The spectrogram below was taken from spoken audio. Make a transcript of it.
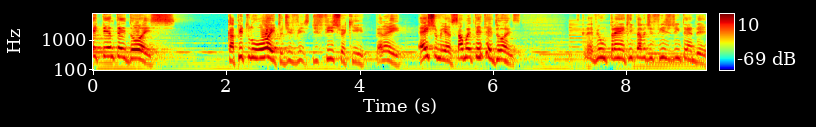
82. Capítulo 8, difícil aqui. Espera aí. É isso mesmo, Salmo 82. Escrevi um trem aqui que estava difícil de entender.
